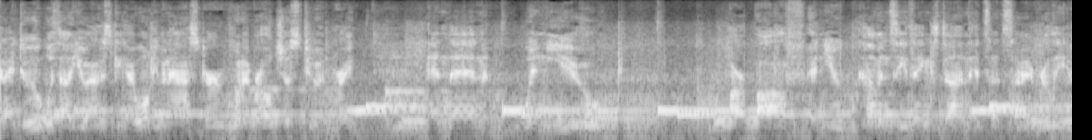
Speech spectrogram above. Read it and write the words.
and I do it without you asking, I won't even ask or whatever, I'll just do it, right? And then when you are off and you come and see things done, it's that sigh of relief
